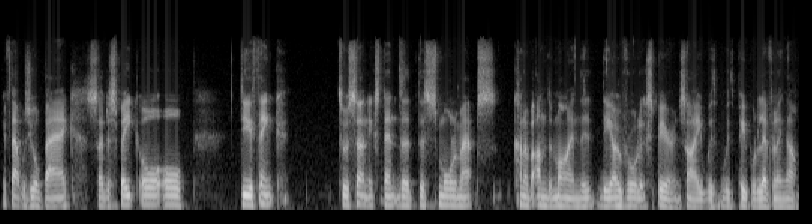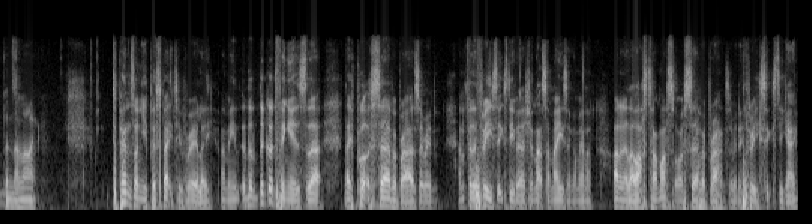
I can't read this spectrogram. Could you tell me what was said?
if that was your bag, so to speak, or or do you think to a certain extent the the smaller maps kind of undermine the, the overall experience, i.e., with, with people leveling up and the like? Depends on your perspective, really. I mean, the, the good thing is that they've put a server browser in, and for the 360 version, that's amazing. I mean, I, I don't know the last time I saw a server browser in a 360 game.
